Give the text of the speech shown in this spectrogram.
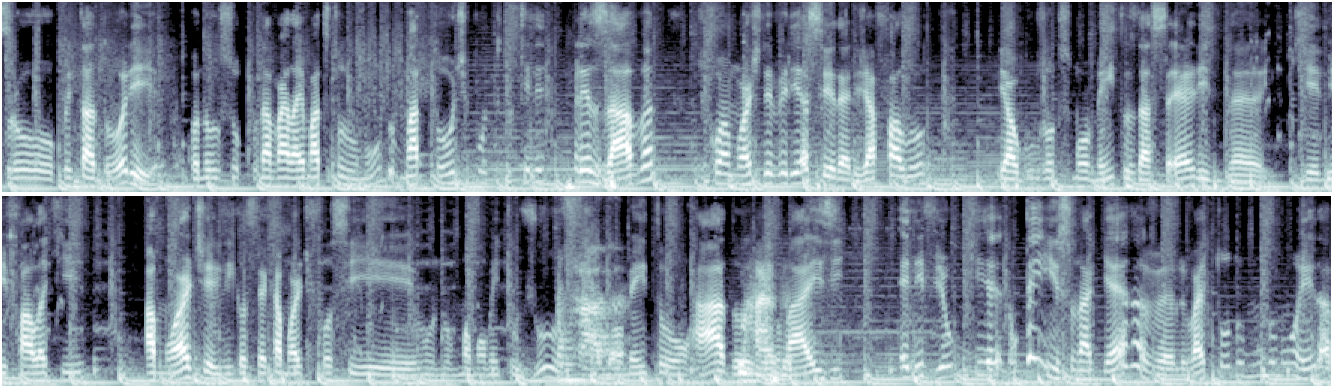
pro, pro Itadori, quando o Sukuna vai lá e mata todo mundo, matou, tipo, tudo que ele prezava de como a morte deveria ser, né? Ele já falou em alguns outros momentos da série, né, que ele fala que a morte, ele considera que a morte fosse um, um momento justo, um momento honrado, honrado. e tudo mais, e ele viu que não tem isso na guerra, velho. Vai todo mundo morrer da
